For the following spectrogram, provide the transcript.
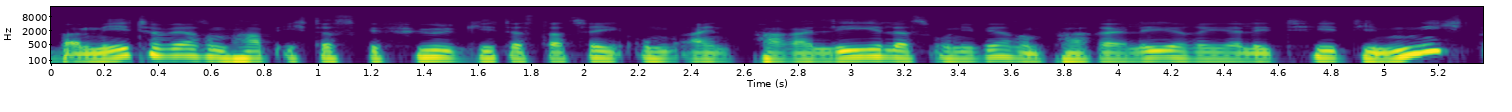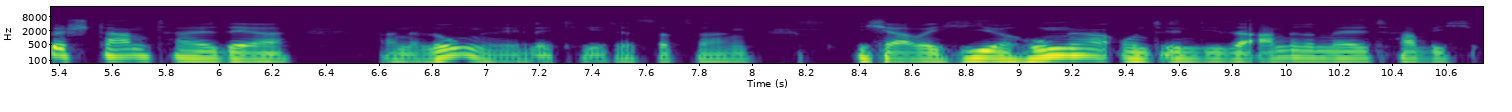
Beim Metaversum habe ich das Gefühl, geht es tatsächlich um ein paralleles Universum, parallele Realität, die nicht Bestandteil der analogen Realität ist, sozusagen. Ich habe hier Hunger und in dieser anderen Welt habe ich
